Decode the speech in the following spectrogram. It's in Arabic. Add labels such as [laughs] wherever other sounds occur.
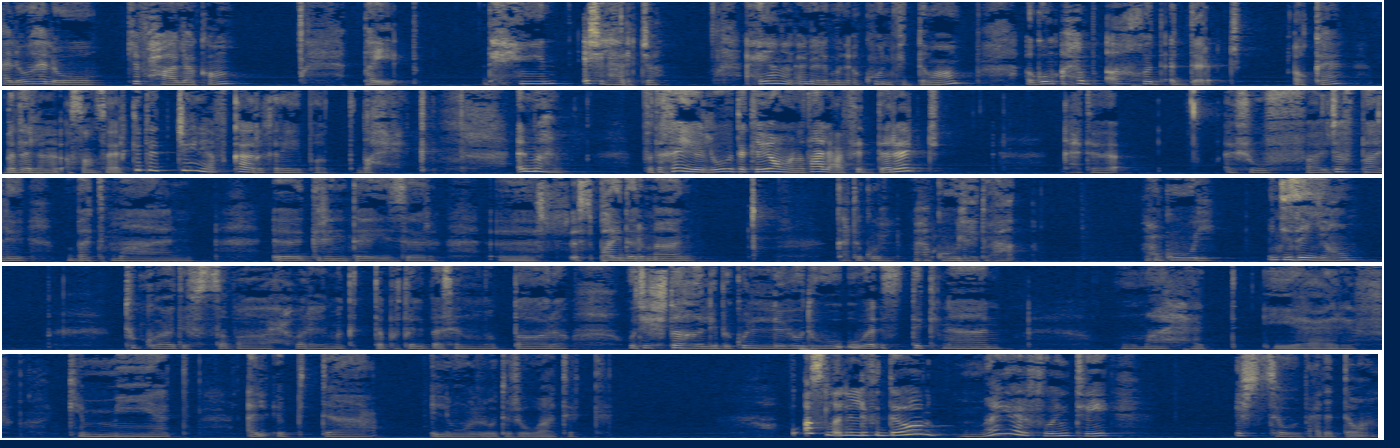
hello hello كيف حالكم؟ طيب دحين إيش الهرجة؟ أحيانا أنا لما أكون في الدوام أقوم أحب آخذ الدرج أوكي؟ بدلا الأسانسير كده تجيني أفكار غريبة تضحك المهم فتخيلوا ذاك يوم أنا طالعة في الدرج قاعدة أشوف جا في بالي باتمان جريندايزر سبايدر مان قاعدة أقول معقول يا دعاء معقول انت زيهم. تقعدي في الصباح ورا المكتب وتلبسي النظارة وتشتغلي بكل هدوء واستكنان وما حد يعرف كمية الإبداع اللي موجودة جواتك. وأصلا اللي في الدوام ما يعرفوا انت إيش تسوي بعد الدوام.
